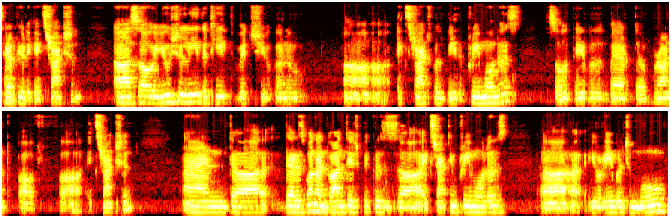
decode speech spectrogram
therapeutic extraction. Uh, so usually the teeth which you're going to uh, extract will be the premolars. So they will bear the brunt of extraction. And there is one advantage because extracting premolars uh, you're able to move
